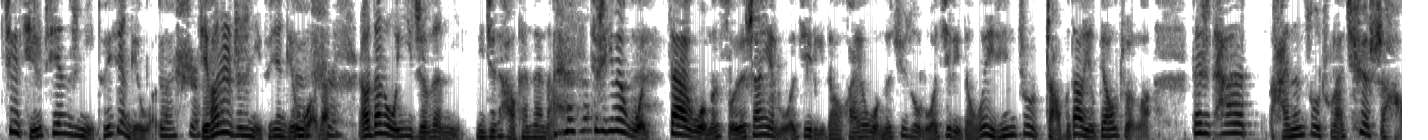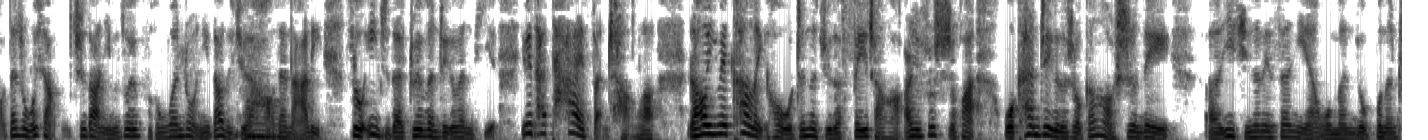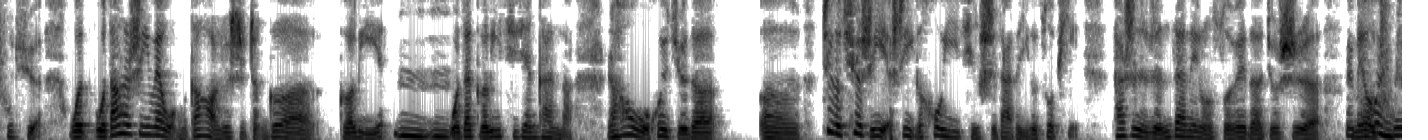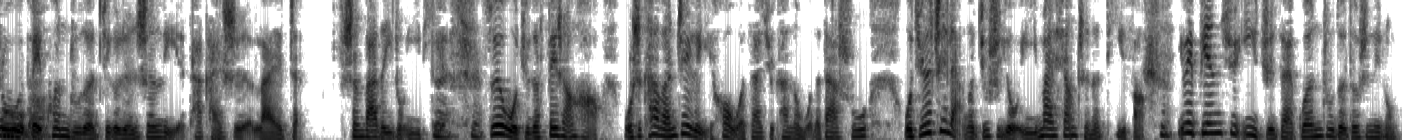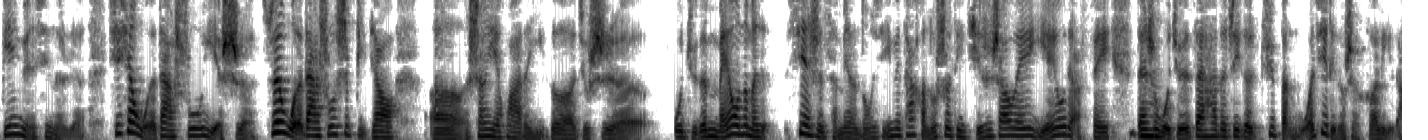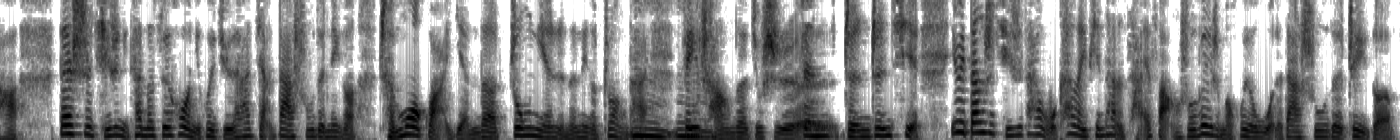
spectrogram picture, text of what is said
这个其实片子是你推荐给我的，对，是解放日志是你推荐给我的。然后当时我一直问你，你觉得好看在哪？就是因为我在我们所谓的商业逻辑里头，还有我们的剧组逻辑里头，我已经就找不到一个标准了。但是他还能做出来，确实好。但是我想知道你们作为普通观众，你到底觉得好在哪里？所以我一直在追问这个问题，因为它太反常了。然后因为看了以后，我真的觉得非常好。而且说实话，我看这个的时候，刚好是那。呃，疫情的那三年，我们又不能出去。我我当时是因为我们刚好就是整个隔离，嗯嗯，我在隔离期间看的。然后我会觉得，呃，这个确实也是一个后疫情时代的一个作品。它是人在那种所谓的就是没有出路、被困住的这个人生里，他开始来展。深发的一种议题，所以我觉得非常好。我是看完这个以后，我再去看的《我的大叔》，我觉得这两个就是有一脉相承的地方。是因为编剧一直在关注的都是那种边缘性的人。其实像《我的大叔》也是，虽然《我的大叔》是比较呃商业化的一个就是我觉得没有那么现实层面的东西，因为它很多设定其实稍微也有点飞，但是嗯我觉得在它的这个剧本逻辑里头是合理的哈。但是其实你看到最后，你会觉得他讲大叔的那个沉默寡言的中年人的那个状态，非常的就是真真真切。因为当时其实他我看了一篇他的采访，说为什么会有我的大叔的这个。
